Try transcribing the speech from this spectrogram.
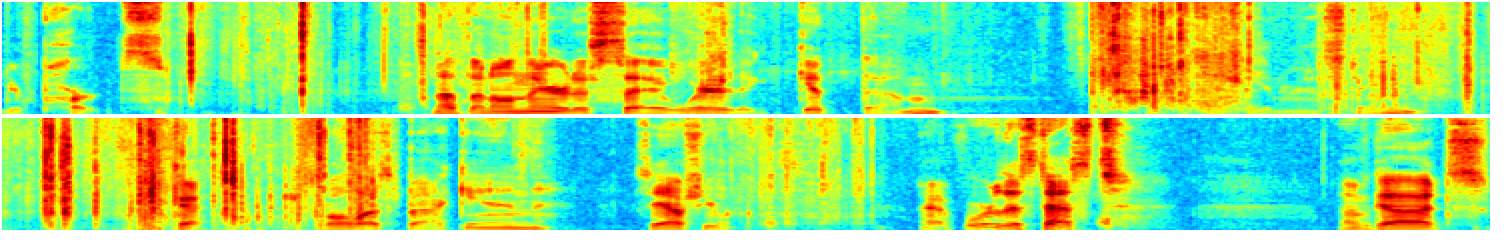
your parts. Nothing on there to say where to get them. That'd be interesting. Okay, all this back in. See how she runs. Alright, for this test, I've got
